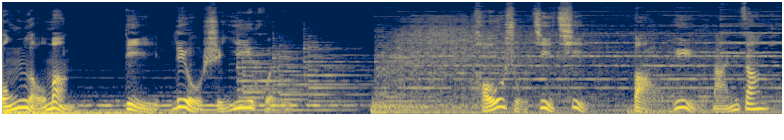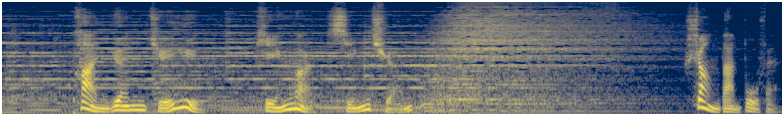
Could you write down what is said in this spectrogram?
红楼梦》第六十一回：投鼠忌器，宝玉难赃；探冤绝狱，平儿行权。上半部分。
